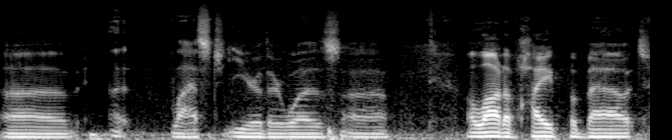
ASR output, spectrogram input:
uh, uh, last year there was. Uh, a lot of hype about,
